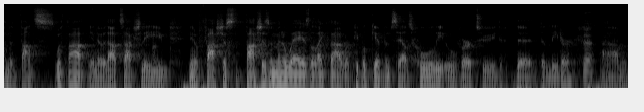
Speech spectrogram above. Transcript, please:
and advance with that. You know, that's actually you, you know fascist fascism in a way is like that, where people give themselves wholly over to the the, the leader, yeah. um,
